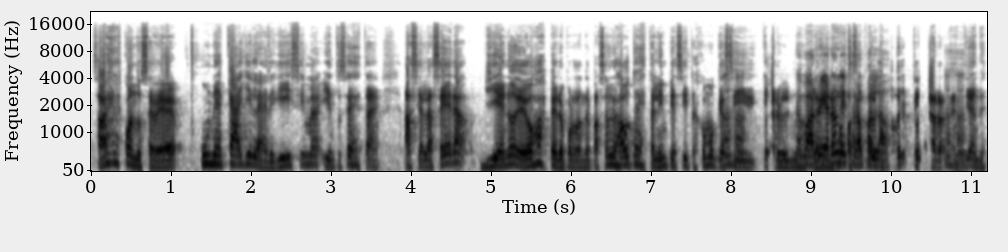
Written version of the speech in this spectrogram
¿Sabes? Es cuando se ve una calle larguísima y entonces están hacia la acera lleno de hojas, pero por donde pasan los autos está limpiecito. Es como que si, claro, el, lo barrieron y echaron para el lado. Claro, ¿entiendes?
